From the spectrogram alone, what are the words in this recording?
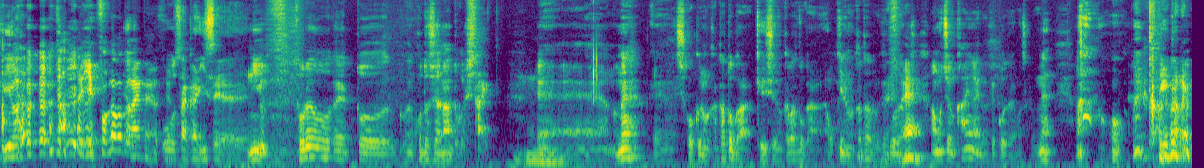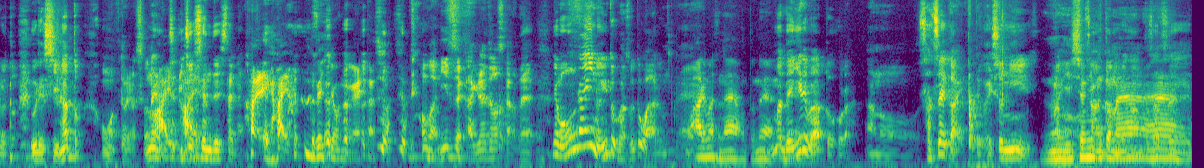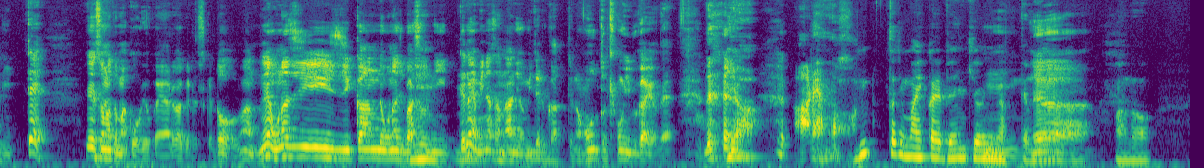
いや、そんなことないと思います。大阪伊勢に、それを、えっ、と、今年は何とかしたい。うん、えー、あのね、えー、四国の方とか、九州の方とか、沖縄の方とか結構ございます。ね、あもちろん海外の結構ございますけどね、あの、来ていただけると嬉しいなと思っておりますよね。はい、一応宣伝したいな。はいはい。ぜひお願いいたします。で もまあ人数が限られてますからね。でもオンラインのいいところはそういうところあるんで。ありますね、本当ね。まあできればあと、ほら、あの、撮影会っていうか一緒に、うん、一緒に行くとね。撮影に行って、で、その後、まあ、高評価やるわけですけど、まあね、同じ時間で同じ場所に行ってね、うん、皆さん何を見てるかっていうのは本当興味深いよね。で、いや、あれも本当に毎回勉強になっても、ね、あの、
